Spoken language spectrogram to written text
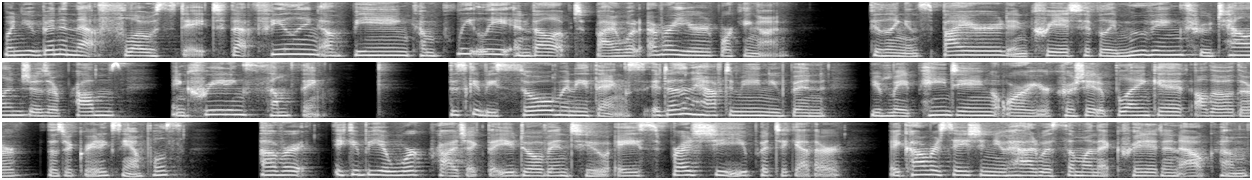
when you've been in that flow state, that feeling of being completely enveloped by whatever you're working on, feeling inspired and creatively moving through challenges or problems and creating something. This could be so many things. It doesn't have to mean you've been you've made painting or you're crocheted a blanket, although those are great examples. However, it could be a work project that you dove into, a spreadsheet you put together, a conversation you had with someone that created an outcome,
